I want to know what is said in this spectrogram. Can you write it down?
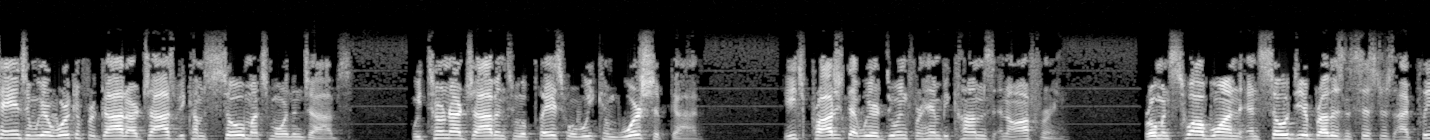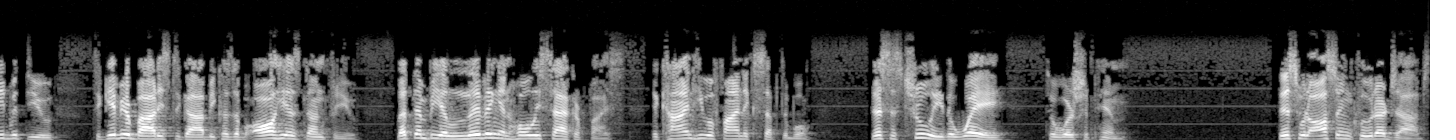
change and we are working for God, our jobs become so much more than jobs. We turn our job into a place where we can worship God. Each project that we are doing for Him becomes an offering. Romans 12:1 And so dear brothers and sisters I plead with you to give your bodies to God because of all he has done for you let them be a living and holy sacrifice the kind he will find acceptable this is truly the way to worship him this would also include our jobs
